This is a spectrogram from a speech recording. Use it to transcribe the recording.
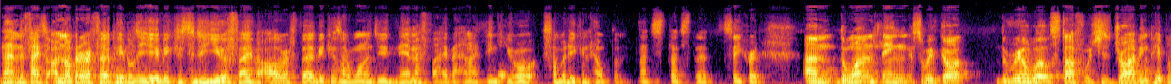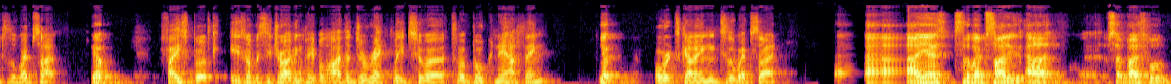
That and the fact I'm not going to refer people to you because to do you a favor. I'll refer because I want to do them a favor, and I think you're somebody who can help them. That's that's the secret. Um, the one thing, so we've got the real world stuff, which is driving people to the website. Yep. Facebook is obviously driving people either directly to a to a book now thing, Yep. or it's going to the website. Uh, yeah, to the website. Uh, so both will,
